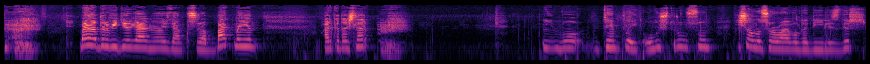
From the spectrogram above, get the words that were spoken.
Bayağıdır video gelmiyor o yüzden kusura bakmayın. Arkadaşlar bu template oluşturulsun. İnşallah survival'da değilizdir.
